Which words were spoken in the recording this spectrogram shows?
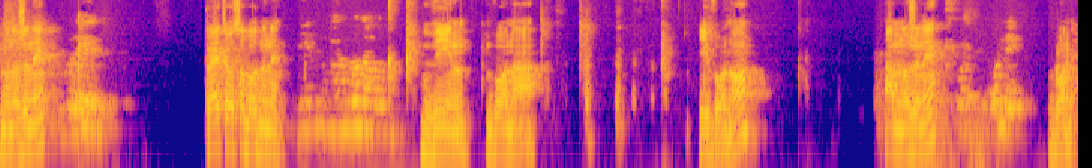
Множини. ви, Третя особа однини. він. Він, вона і воно. А множини Вони. вони.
